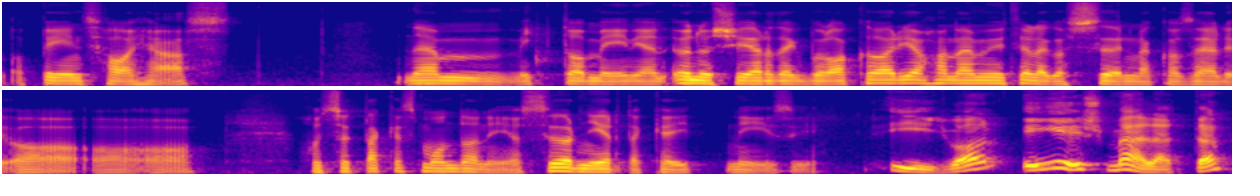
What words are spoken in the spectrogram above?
a pénzhajhász, nem, mit tudom én, ilyen önös érdekből akarja, hanem ő tényleg a szörnynek az elő, a, a, a hogy szokták ezt mondani? A szörny érdekeit nézi. Így van, és mellette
